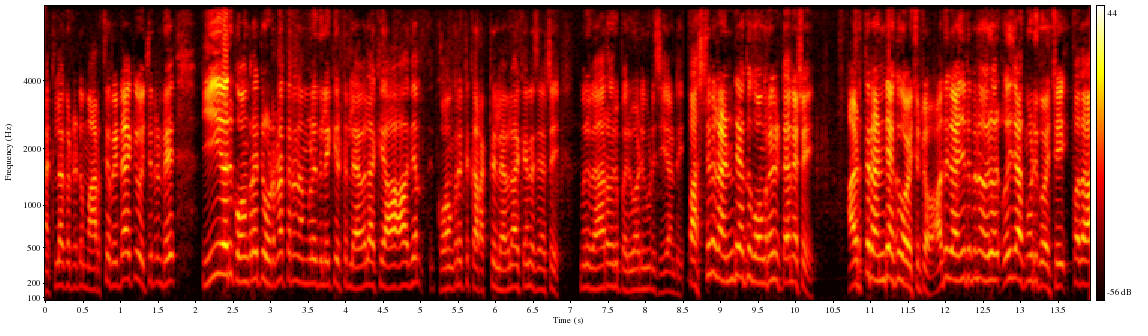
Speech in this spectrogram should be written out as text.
മെറ്റലൊക്കെ ഇട്ടിട്ട് മറിച്ച് റെഡിയാക്കി വെച്ചിട്ടുണ്ട്. ഈ ഒരു കോൺക്രീറ്റ് ഉടനെ തന്നെ നമ്മൾ ഇതിലേക്ക് ഇട്ട് ലെവലാക്കി. ആദ്യം കോൺക്രീറ്റ് കറക്റ്റ് ലെവലാക്കിയതിന് ശേഷം നമ്മൾ വേറെ ഒരു പരിപാടി കൂടി ചെയ്യാണ്ട്. ഫസ്റ്റിന് രണ്ട് ചാക്ക് കോൺക്രീറ്റ് ഇട്ടതിന് ശേഷം അടുത്ത രണ്ട് ചാക്ക് കുഴച്ചിട്ടോ. അത് കഴിഞ്ഞിട്ട് പിന്നെ ഒരു ഒരു ചാക്കും കൂടി കുഴച്ച്. ഇപ്പോൾ അതാ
